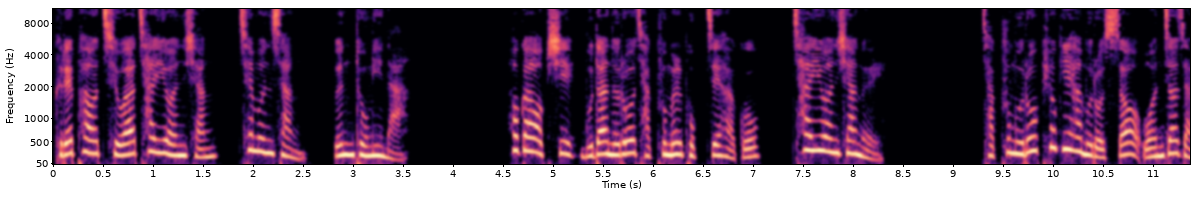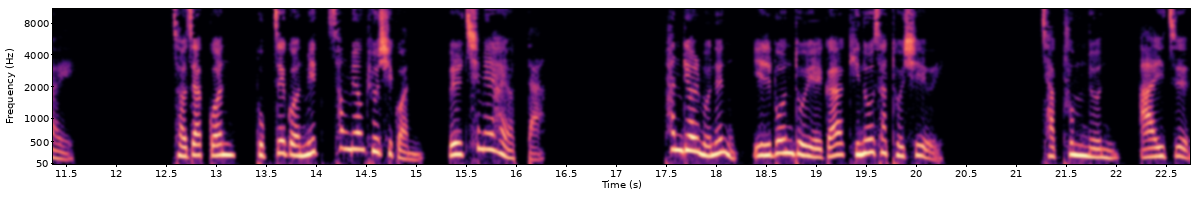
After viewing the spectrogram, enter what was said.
그래파워치와 차이원샹, 채문상, 은 동이나 허가 없이 무단으로 작품을 복제하고 차이원샹의 작품으로 표기함으로써 원저자의 저작권, 복제권 및 성명 표시권을 침해하였다. 판결문은 일본 도예가 기노사토시의 작품 눈, 아이즈,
